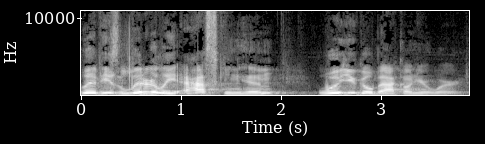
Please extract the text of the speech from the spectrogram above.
live, he's literally asking him, Will you go back on your word?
